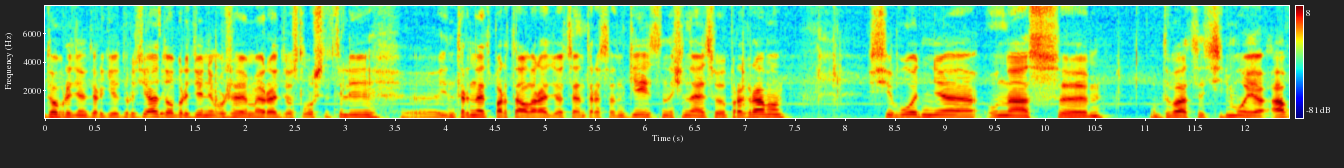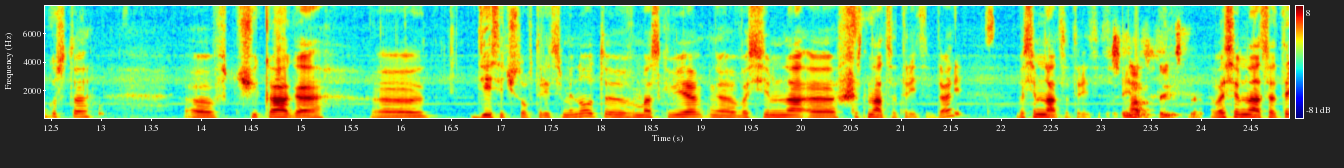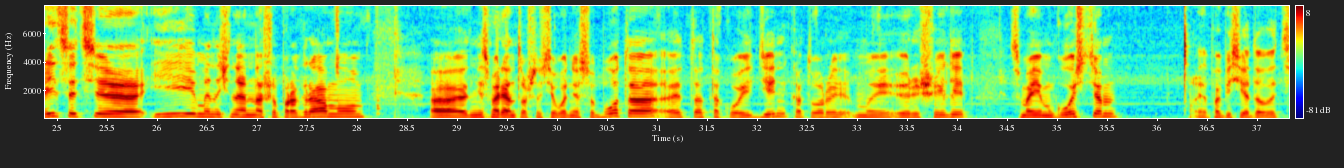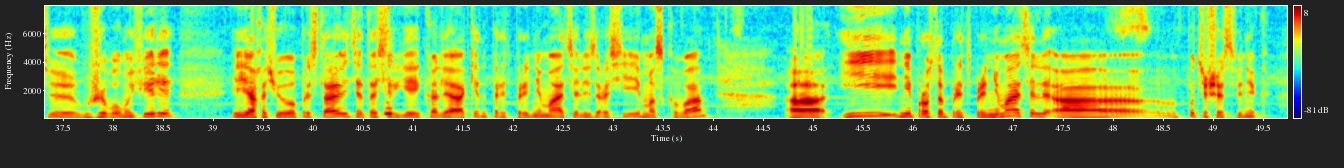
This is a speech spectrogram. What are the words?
Добрый день, дорогие друзья, добрый день, уважаемые радиослушатели. Э, интернет-портал радиоцентра Сангейтс начинает свою программу. Сегодня у нас 27 э, августа. Э, в Чикаго 10 часов 30 минут, в Москве 16.30, да? 18.30. 18.30, да. 18.30, и мы начинаем нашу программу. Uh, несмотря на то, что сегодня суббота, это такой день, который мы решили с моим гостем э, побеседовать э, в живом эфире. И я хочу его представить. Это Сергей Калякин, предприниматель из России, Москва. И не просто предприниматель, а путешественник – Э,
